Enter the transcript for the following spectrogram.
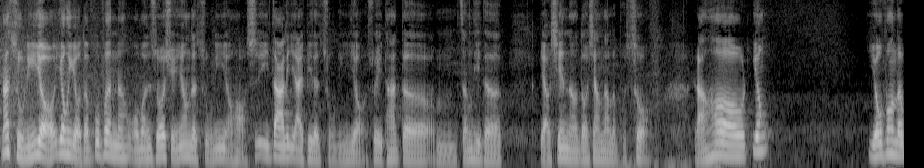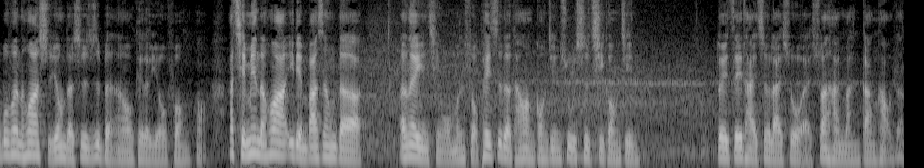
那阻尼油用油的部分呢？我们所选用的阻尼油哈是意大利 IP 的阻尼油，所以它的嗯整体的表现呢都相当的不错。然后用油封的部分的话，使用的是日本 NOK 的油封哦。那前面的话，一点八升的 NA 引擎，我们所配置的弹簧公斤数是七公斤，对这台车来说，哎，算还蛮刚好的，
